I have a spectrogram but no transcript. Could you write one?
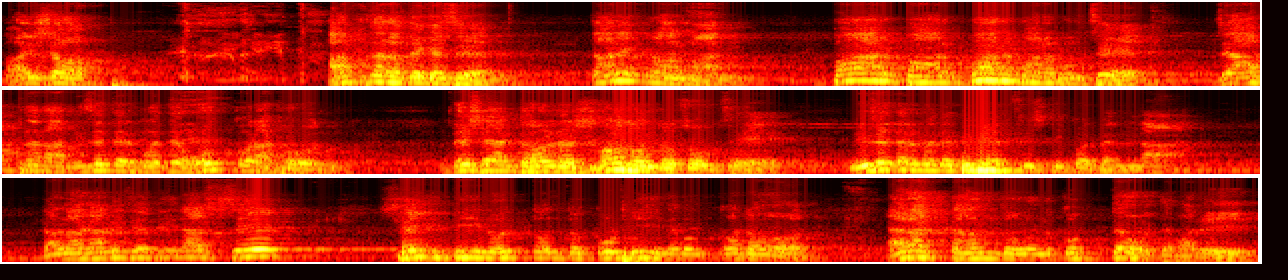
ভাই সব, আপনারা দেখেছেন, তারেক রহমান বারবার বারবার বলছে যে আপনারা নিজেদের মধ্যে ঐক্য রাখুন। দেশে এক ধরনের ষড়যন্ত্র চলছে। নিজেদের মধ্যে বিভেদ সৃষ্টি করবেন না। কারণ আগামী যে দিন আসছে, সেই দিন অত্যন্ত কঠিন এবং কঠোর। আর একটা আন্দোলন করতে হতে পারে।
